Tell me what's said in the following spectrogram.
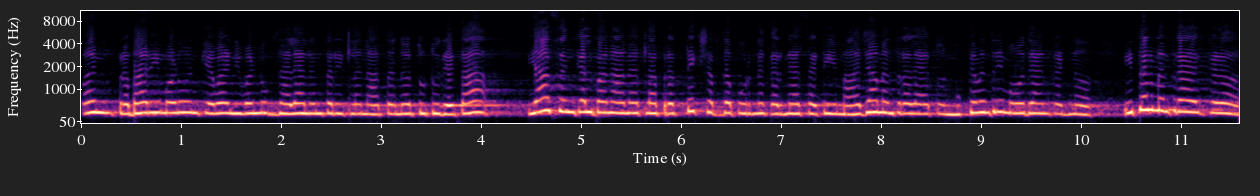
पण प्रभारी म्हणून केवळ निवडणूक झाल्यानंतर इथलं नातं न तुटू देता या संकल्पनाम्यातला प्रत्येक शब्द पूर्ण करण्यासाठी माझ्या मंत्रालयातून मुख्यमंत्री महोदयांकडनं इतर मंत्रालयाकडं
